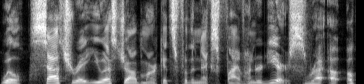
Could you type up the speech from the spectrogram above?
will saturate US job markets for the next 500 years. Right. Oh, oh,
